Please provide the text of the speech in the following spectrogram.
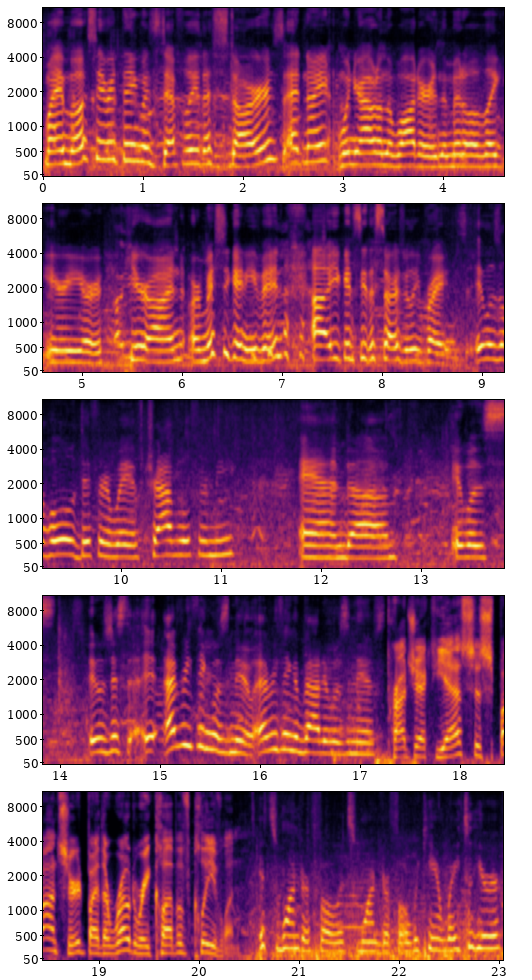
My most favorite thing was definitely the stars at night. When you're out on the water in the middle of Lake Erie or Huron or Michigan even, uh, you can see the stars really bright. It was a whole different way of travel for me and um, it was it was just it, everything was new. Everything about it was new. Project YESS is sponsored by the Rotary Club of Cleveland. It's wonderful. It's wonderful. We can't wait to hear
